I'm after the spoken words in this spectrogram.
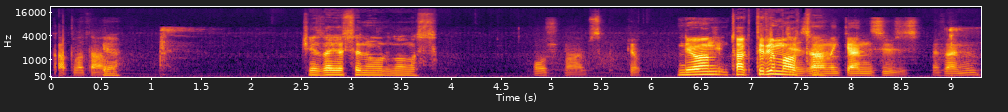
Kaplat abi. Ya. Ceza yesen umurunda olmaz. Olsun abi sıkıntı. Neon taktırayım mı alta? Cezanın kendisi biziz. Efendim?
